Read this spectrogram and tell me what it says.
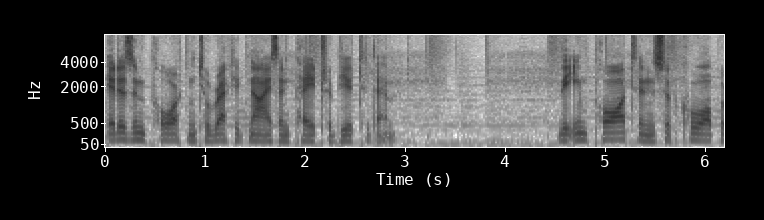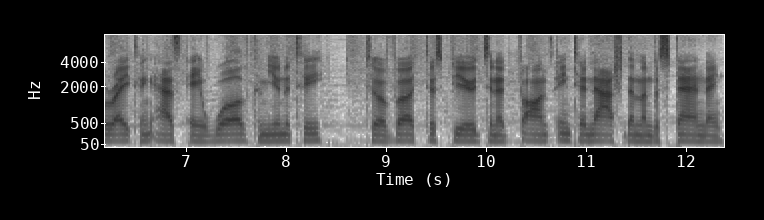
it is important to recognize and pay tribute to them. The importance of cooperating as a world community to avert disputes and advance international understanding.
